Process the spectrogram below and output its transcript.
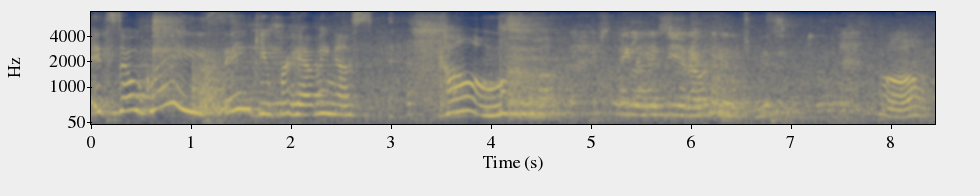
It's so great. Thank you for having us come. Aw.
